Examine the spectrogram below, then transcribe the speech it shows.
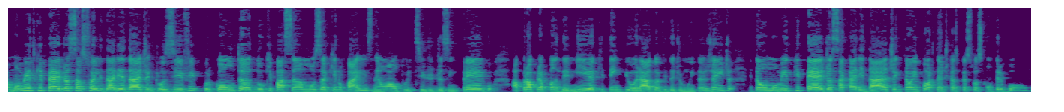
É um momento que pede essa solidariedade, inclusive, por conta do que passamos aqui no país, né? Um alto índice de desemprego, a própria pandemia que tem piorado a vida de muita gente. Então, é um momento que pede essa caridade, então é importante que as pessoas contribuam.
